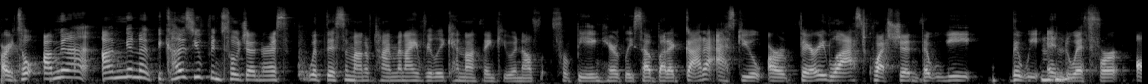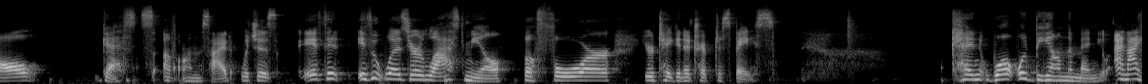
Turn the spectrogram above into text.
All right, so I'm gonna I'm gonna because you've been so generous with this amount of time, and I really cannot thank you enough for being here, Lisa. But I gotta ask you our very last question that we that we mm-hmm. end with for all guests of on the side which is if it if it was your last meal before you're taking a trip to space can what would be on the menu? And I,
